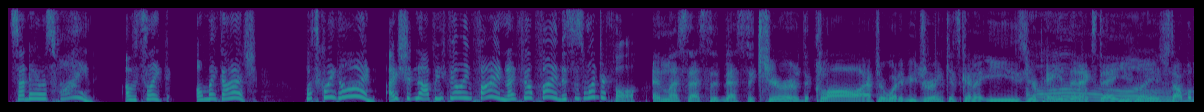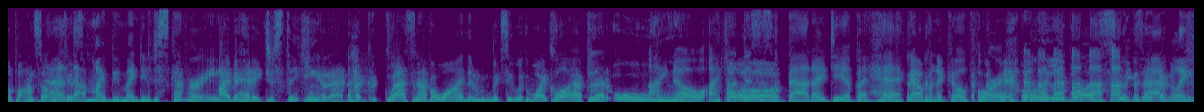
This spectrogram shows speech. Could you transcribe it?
Sunday was fine. I was like, "Oh my gosh, what's going on? I should not be feeling fine. I feel fine. This is wonderful. Unless that's the that's the cure. The claw after whatever you drink is going to ease your pain the next day. You may have oh. stumbled upon something. That, that might be my new discovery. I have a headache just thinking of that. a glass and a half of wine, then mix it with White Claw after that. Oh, I know. I thought oh. this is a oh. bad idea, but heck, I'm going to go for it. Only live once. exactly.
